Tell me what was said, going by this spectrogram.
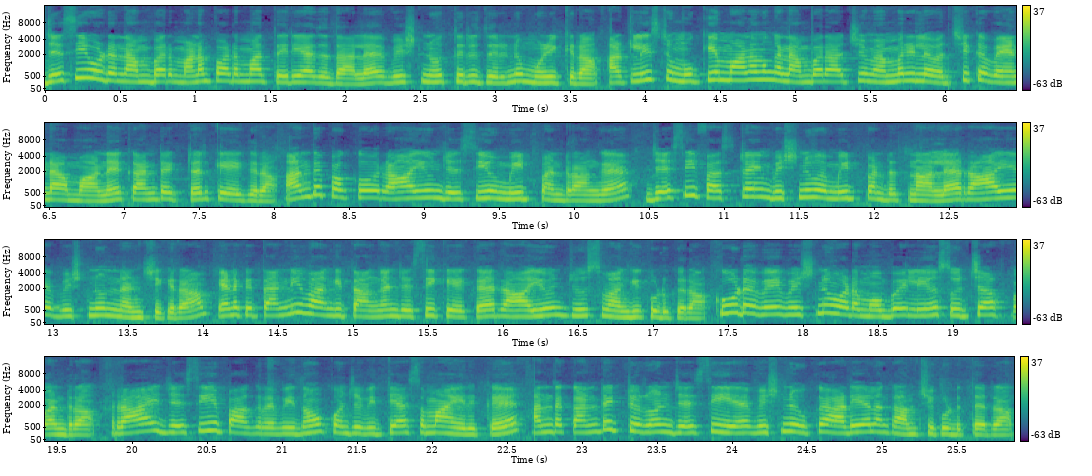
ஜெஸ்ஸியோட நம்பர் மனப்பாடமா தெரியாததால விஷ்ணு திரு திருன்னு முழிக்கிறான். அட்லீஸ்ட் முக்கியமானவங்க நம்பராச்சும் மெமரியில வச்சுக்க வேண்டாமான்னு கண்டக்டர் கேக்குறான். அந்த பக்கம் ராயும் ஜெஸ்ஸியும் மீட் பண்றாங்க. ஜெஸ்ஸி ஃபர்ஸ்ட் டைம் விஷ்ணுவை மீட் பண்றதுனால ராய விஷ்ணுன்னு நினைச்சுக்கிறான். எனக்கு தண்ணி வாங்கி தாங்கன்னு ஜெஸ்ஸி கேட்க ராயும் ஜூஸ் வாங்கி கொடுக்குறான். கூடவே விஷ்ணுவோட மொபைலையும் சுவிட்ச் ஆஃப் பண்றான். ராய் ஜெஸ்ஸியை பார்க்குற விதம் கொஞ்சம் வித்தியாசமா இருக்கு. அந்த கண்டக்டரும் ஜெஸ்ஸியை விஷ்ணுவுக்கு அடையாளம் காமிச்சு கொடுத்துட்றான்.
